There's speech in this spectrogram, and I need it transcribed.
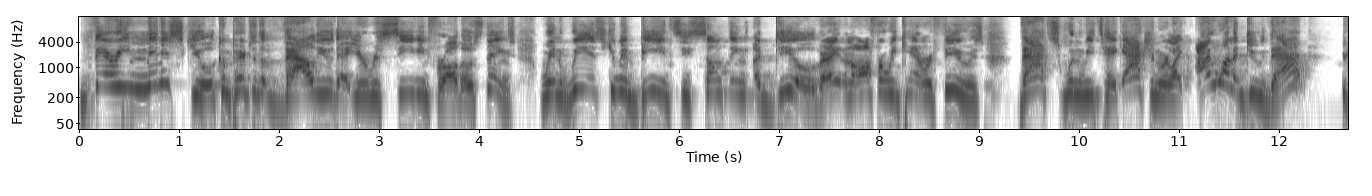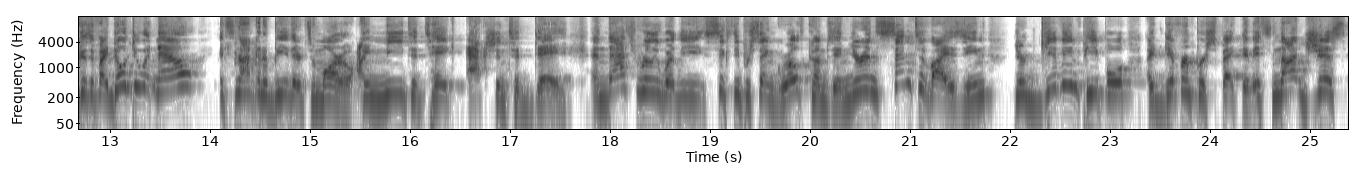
very minuscule compared to the value that you're receiving for all those things. When we as human beings see something, a deal, right? An offer we can't refuse, that's when we take action. We're like, I want to do that because if I don't do it now, it's not going to be there tomorrow. I need to take action today. And that's really where the 60% growth comes in. You're incentivizing, you're giving people a different perspective. It's not just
